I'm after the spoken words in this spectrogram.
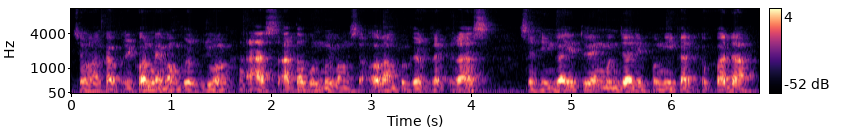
seorang Capricorn memang berjuang keras ataupun memang seorang pekerja keras sehingga itu yang menjadi pengikat kepada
